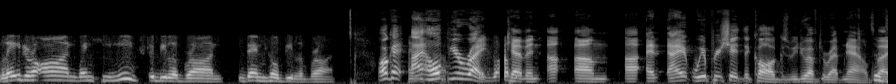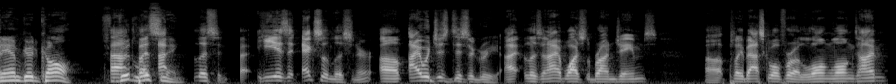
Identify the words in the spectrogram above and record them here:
later on, when he needs to be LeBron, then he'll be LeBron. Okay, I hope you're right, Kevin. Uh, um, uh, and I, we appreciate the call because we do have to wrap now. It's a damn good call. It's uh, good but I- listening. listen, uh, he is an excellent listener. Um, I would just disagree. I, listen, I have watched LeBron James uh, play basketball for a long, long time,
